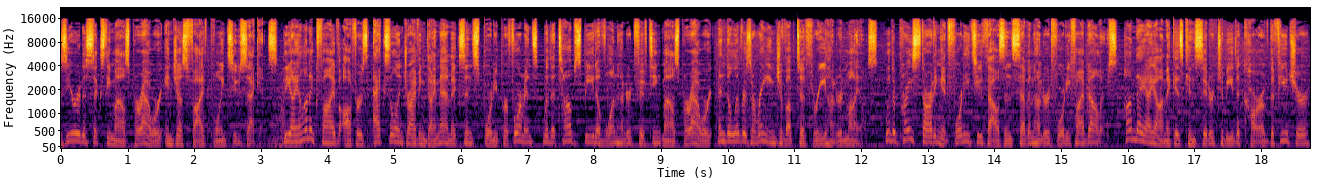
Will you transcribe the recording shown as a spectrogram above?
0 to 60 miles per hour in just 5.2 seconds. The Ioniq 5 offers excellent driving dynamics and sporty performance with a top speed of 115 miles per hour and delivers a range of up to 300 miles. With a price starting at $42,745, Hyundai Ioniq is considered to be the car of the future,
